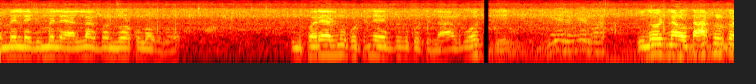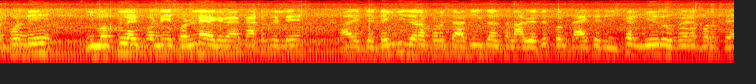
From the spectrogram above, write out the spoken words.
M L A M L A ಎಲ್ಲ ಬಂದು ನೋಡ್ಕೊಂಡು ಹೋದ್ರು. ಇನ್ನು ಪರಿಹಾರನೂ ಕೊಟ್ಟಿಲ್ಲ ಎಂಥದ್ದು ಕೊಟ್ಟಿಲ್ಲ. ಓದಿಸಿ ಈ ನೋಡಿ ನಾವು ಟಾರ್ಪಲ್ ಕಟ್ಕೊಂಡು, ಈ ಮಕ್ಕಳನ್ನ ಇಟ್ಕೊಂಡು ಸೊಳ್ಳೆ ಕಾಟದಲ್ಲಿ ಅದಕ್ಕೆ ಡೆಂಗಿ ಜ್ವರ ಬರುತ್ತೆ, ಅದು ಇದು ಅಂತ ನಾವು ಎದುರ್ಕೊಂಡು ಸಾಯ್ತಿದ್ವಿ ಈ ಕಡೆ ನೀರು ಬೇರೆ ಬರುತ್ತೆ.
